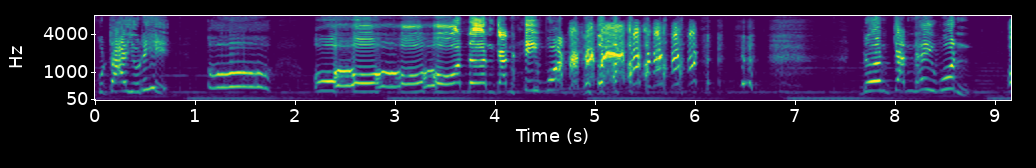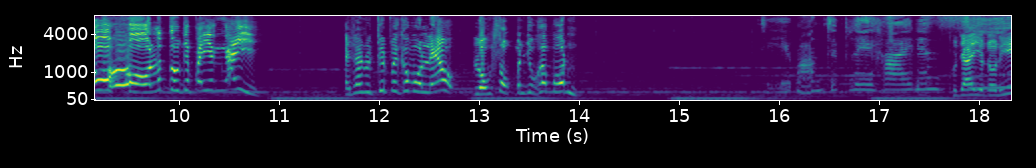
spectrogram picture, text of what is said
คุณตาอยู่นี่ โอ้ โอ้ เดินกันให้วอดเดินกันให้วุ่น โอ้โหแล้วตูจะไปยังไง ไอ้นั่นมันขึ้นไปข้างบนแล้ว หลงศพมันอยู่ข้างบนคุณยายอยู่ตรงนี้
